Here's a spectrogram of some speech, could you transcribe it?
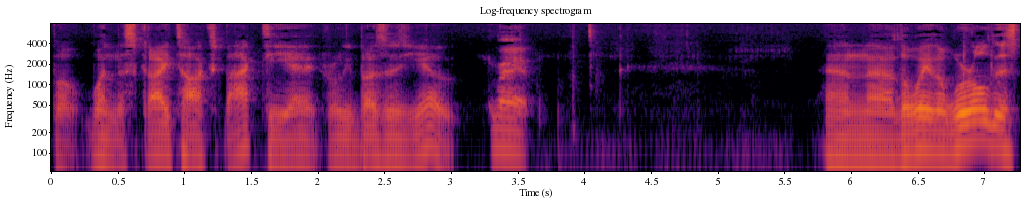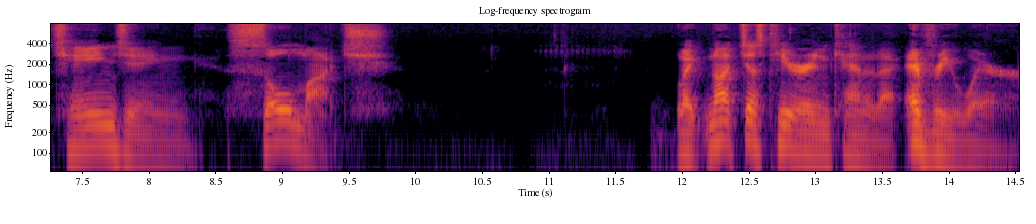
But when the sky talks back to you, it really buzzes you out. Right. And uh, the way the world is changing so much, like not just here in Canada, everywhere.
